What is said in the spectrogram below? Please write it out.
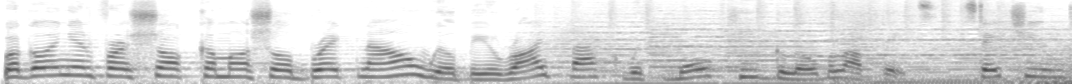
We're going in for a short commercial break now. We'll be right back with more key global updates. Stay tuned.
